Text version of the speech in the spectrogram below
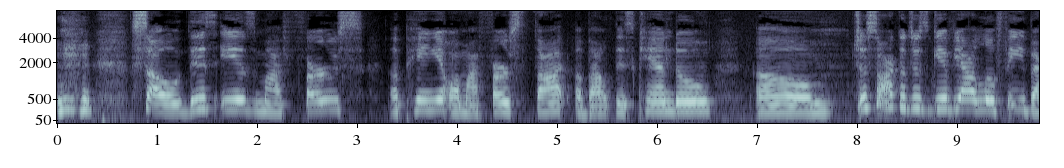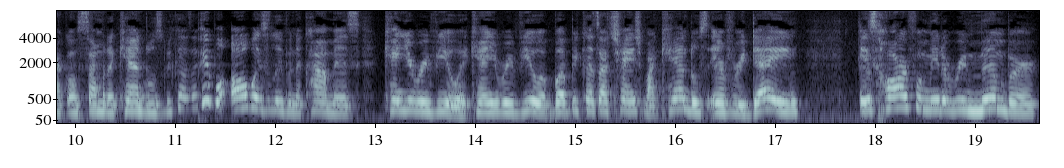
so this is my first opinion or my first thought about this candle um just so I could just give y'all a little feedback on some of the candles because people always leave in the comments, can you review it? Can you review it? But because I change my candles every day, it's hard for me to remember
